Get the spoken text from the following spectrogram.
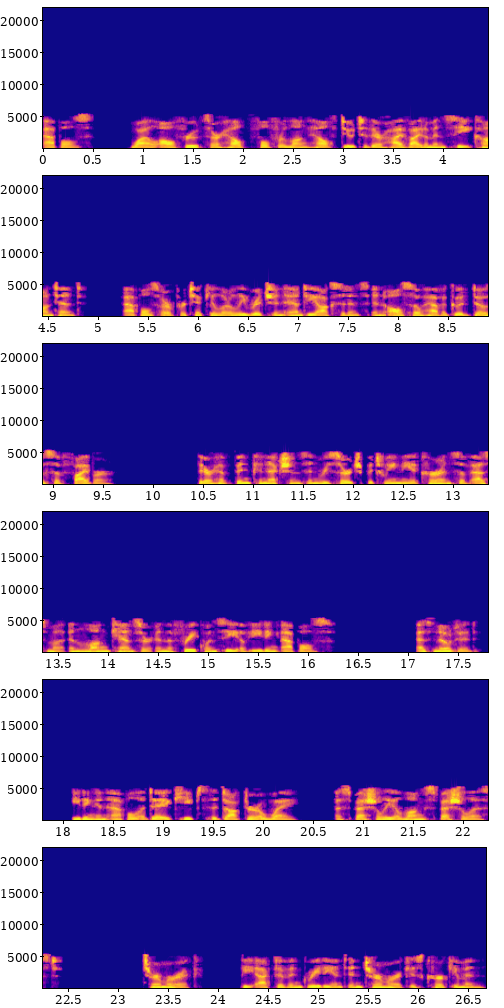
Apples, while all fruits are helpful for lung health due to their high vitamin C content, apples are particularly rich in antioxidants and also have a good dose of fiber. There have been connections in research between the occurrence of asthma and lung cancer and the frequency of eating apples. As noted, eating an apple a day keeps the doctor away, especially a lung specialist. Turmeric, the active ingredient in turmeric is curcumin,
